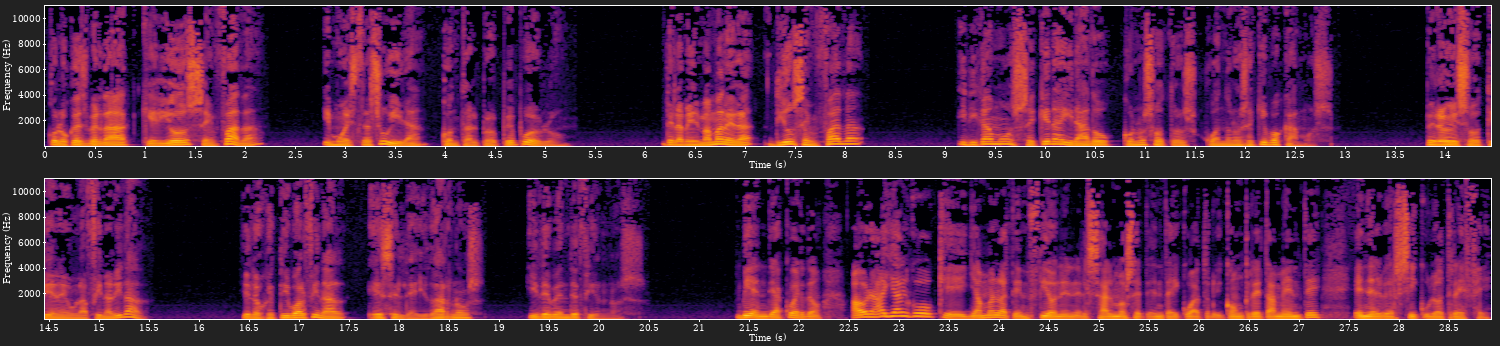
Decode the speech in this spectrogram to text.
Con lo que es verdad que Dios se enfada y muestra su ira contra el propio pueblo. De la misma manera, Dios se enfada y digamos se queda airado con nosotros cuando nos equivocamos. Pero eso tiene una finalidad, y el objetivo al final es el de ayudarnos y de bendecirnos. Bien, de acuerdo. Ahora hay algo que llama la atención en el Salmo 74 y concretamente en el versículo 13.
